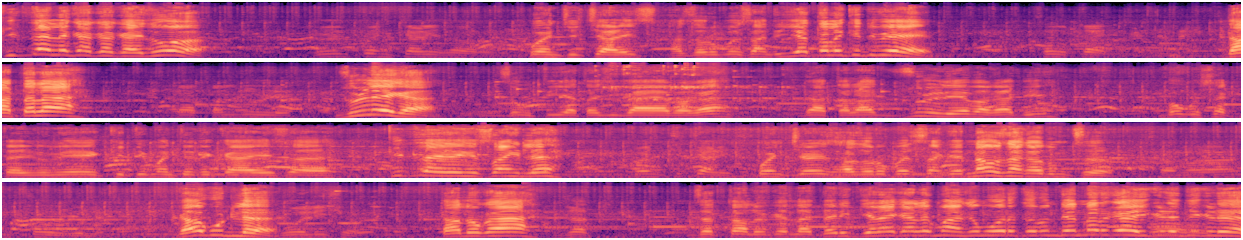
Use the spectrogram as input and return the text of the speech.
किती झाले काका काय जो पंचेचाळीस हजार पंचेचाळीस हजार रुपये सांगते. येताला किती वेळ दाताला? जुळले का? चौथी याताची गाय आहे बघा. दाताला जुळले बघा ते. बघू शकता तुम्ही किती म्हणते ते काय सा- किती झाले सांगितलं? पंचेचाळीस. पंचेचाळीस हजार रुपये सांगते नाव सांगा तुमचं. गाव कुठलं? तालुका? जत. तालुक्यातला. तरी गिरायकाला मागे मोर करून देणार का इकडे तिकडे?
